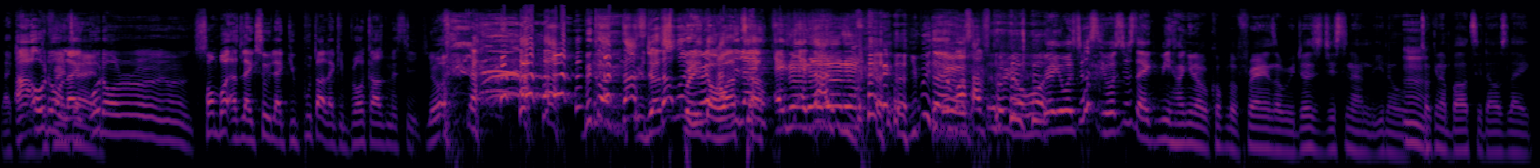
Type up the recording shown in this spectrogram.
Like, Ah, hold on, like, time. hold on, no, no, no, no. Somebody like so, like you put out like a broadcast message No. because that's You just that's what spray you it on I feel like, WhatsApp. ex- exactly. you put it on your WhatsApp story or what? it was just it was just like me hanging out with a couple of friends and we were just gisting and you know Mm. talking about it. I was like,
